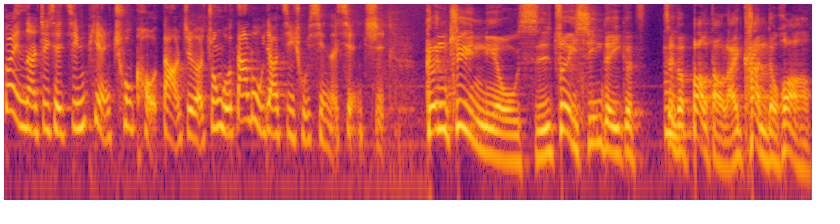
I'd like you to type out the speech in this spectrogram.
对呢这些晶片出口到这个中国大陆，要寄出新的限制。根据纽时最新的一个这个报道来看的话，哈，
